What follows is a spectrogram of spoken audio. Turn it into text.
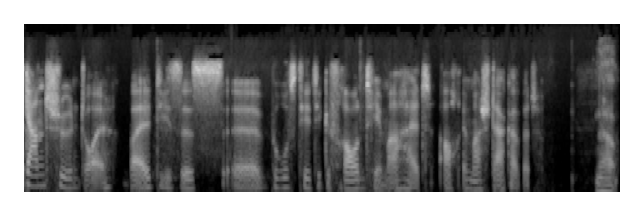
ganz schön doll, weil dieses äh, berufstätige Frauenthema halt auch immer stärker wird. Ja,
